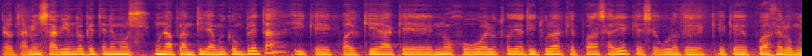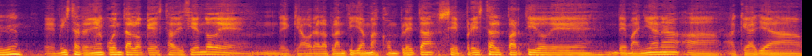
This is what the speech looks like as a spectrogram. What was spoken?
pero también sabiendo que tenemos una plantilla muy completa y que cualquiera que no jugó el otro día titular que pueda salir, que seguro que, que, puede hacerlo muy bien. Eh, mister, teniendo en cuenta lo que está diciendo de, que ahora la plantilla es más completa, ¿se presta el partido de, mañana a, que haya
